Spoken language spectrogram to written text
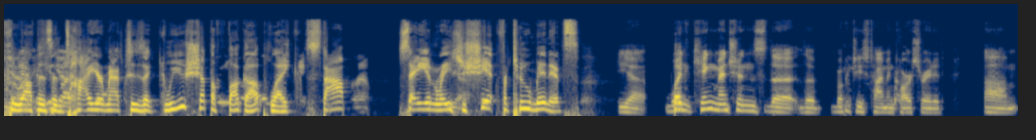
throughout 'cause this he's got- entire match. 'cause he's like, "Will you shut the fuck up? Like, stop saying racist Yeah. shit for two minutes." Yeah. When King mentions the the Booker T's time incarcerated, um,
